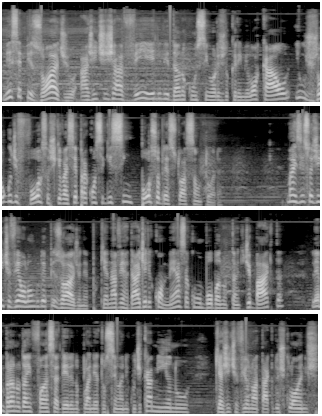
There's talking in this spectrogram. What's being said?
Nesse episódio, a gente já vê ele lidando com os senhores do crime local e o jogo de forças que vai ser para conseguir se impor sobre a situação toda. Mas isso a gente vê ao longo do episódio, né? Porque na verdade ele começa com o Boba no tanque de Bacta, lembrando da infância dele no planeta oceânico de Camino, que a gente viu no Ataque dos Clones,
